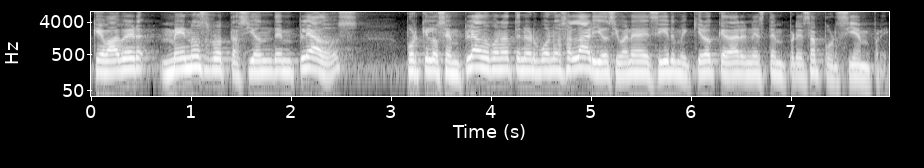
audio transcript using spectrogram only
que va a haber menos rotación de empleados porque los empleados van a tener buenos salarios y van a decir, me quiero quedar en esta empresa por siempre.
